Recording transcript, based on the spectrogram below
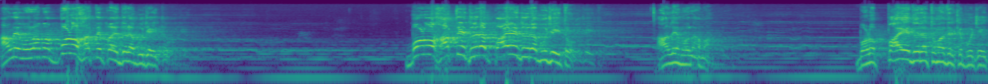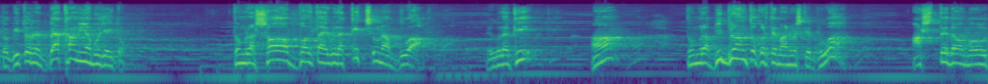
আলে মোলামা বড় হাতে পায়ে ধরে বুঝাইতো। বড় হাতে ধরে, পায়ে ধরে বুঝাইতো। আলে মোলামা বড় পায়ে ধরে তোমাদেরকে বুঝাইতো, ভিতরের ব্যথা নিয়ে বুঝাইতো। তোমরা সব বলতা, এগুলা কিচ্ছু না, বুয়া। এগুলা কি? তোমরা বিভ্রান্ত করতে মানুষকে, বুয়া? আসতে দাও মৌত,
